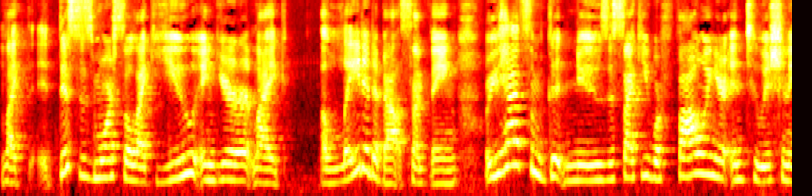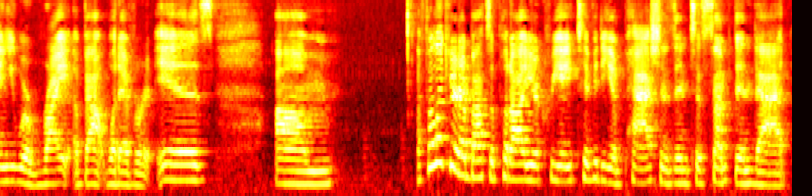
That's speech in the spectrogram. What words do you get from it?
like this is more so like you and you're like elated about something or you had some good news. It's like you were following your intuition and you were right about whatever it is. Um, I feel like you're about to put all your creativity and passions into something that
